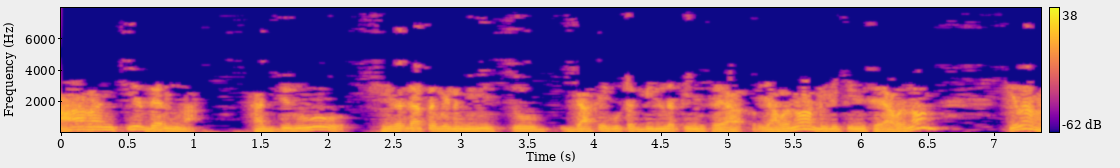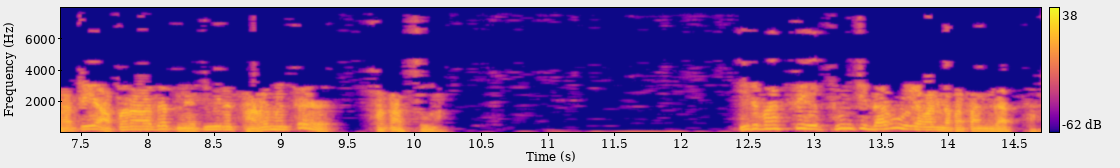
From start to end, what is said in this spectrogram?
ආරංචිය දැනුණා. හජ්ජිරුව හිරගත වෙන මිනිස්සු ජකෙකුට බිල්ල පිණිස යවනවා, බිලි පිණිස යවනවා කියලා රටේ අපරාධත් නැති වෙන තරමට සකස් වුණා. ඊට පස්සේ පුංචි දරුවෝ යවන්න පටන් ගත්තා.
